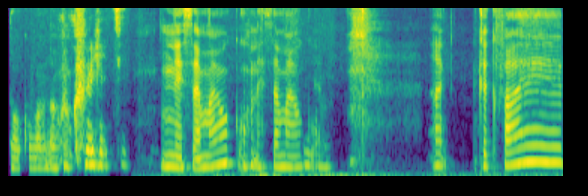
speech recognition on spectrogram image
толкова много корици. Не са малко, не са малко. Да. А, каква е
